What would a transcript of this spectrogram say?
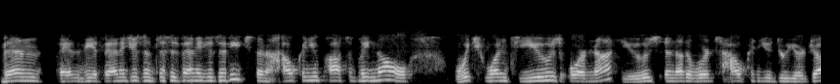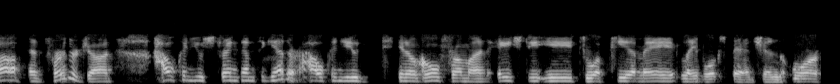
then and the advantages and disadvantages of each, then how can you possibly know which one to use or not use. In other words, how can you do your job? And further, John, how can you string them together? How can you, you know, go from an HDE to a PMA label expansion? Or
